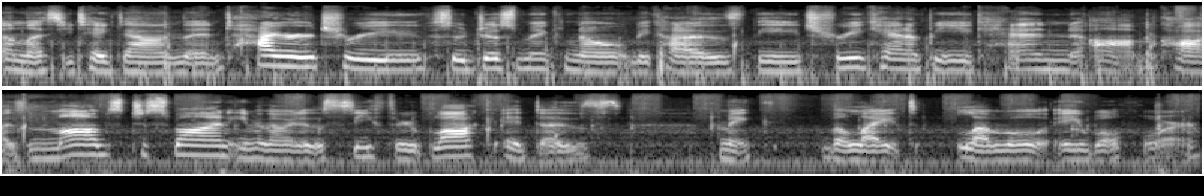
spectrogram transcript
unless you take down the entire tree. So just make note because the tree canopy can um, cause mobs to spawn, even though it is a see-through block. It does make the light level able for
